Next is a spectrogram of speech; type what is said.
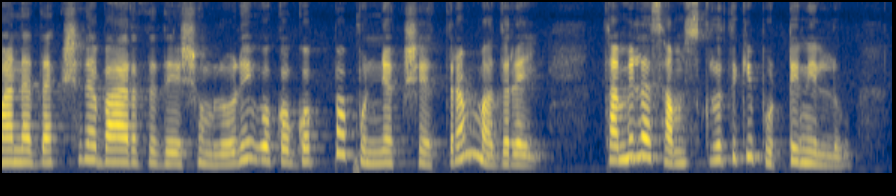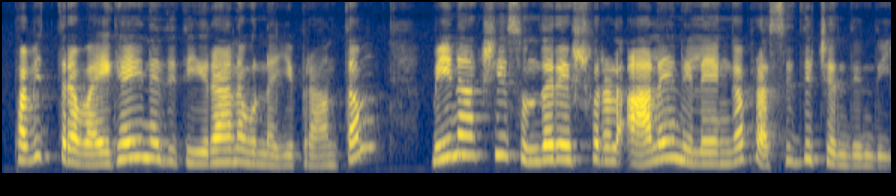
మన దక్షిణ భారతదేశంలోని ఒక గొప్ప పుణ్యక్షేత్రం మదురై తమిళ సంస్కృతికి పుట్టినిల్లు. పవిత్ర వైగై నది తీరాన ఉన్న ఈ ప్రాంతం మీనాక్షి సుందరేశ్వరుల ఆలయ నిలయంగా ప్రసిద్ధి చెందింది.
